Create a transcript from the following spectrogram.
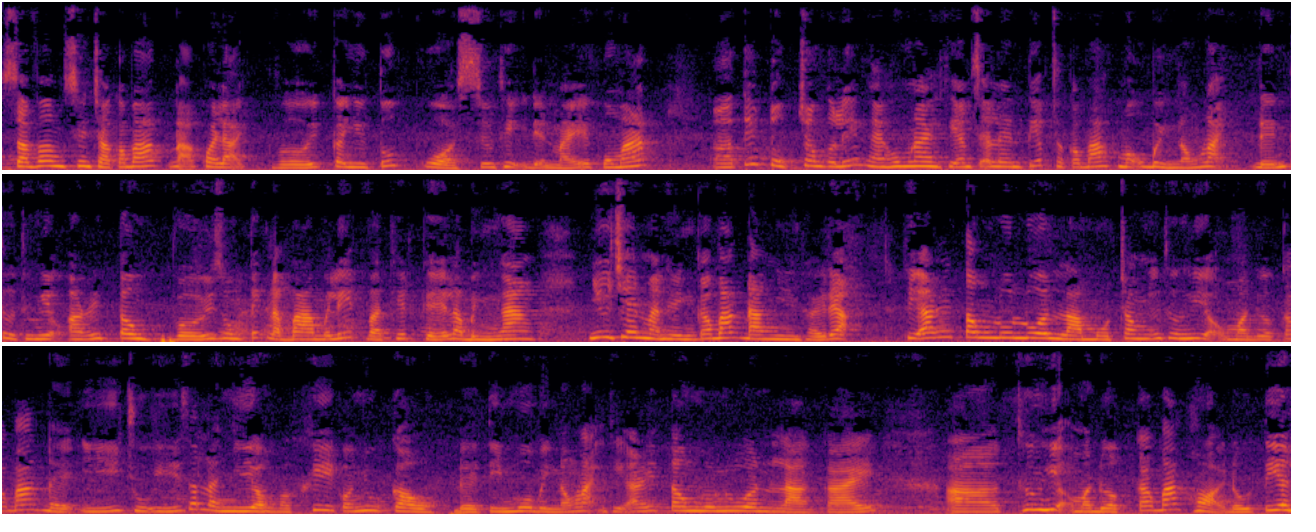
Dạ vâng, xin chào các bác đã quay lại với kênh youtube của siêu thị điện máy Ecomart à, ờ, Tiếp tục trong clip ngày hôm nay thì em sẽ lên tiếp cho các bác mẫu bình nóng lạnh đến từ thương hiệu Ariston với dung tích là 30 lít và thiết kế là bình ngang. Như trên màn hình các bác đang nhìn thấy đấy ạ thì Ariston luôn luôn là một trong những thương hiệu mà được các bác để ý chú ý rất là nhiều. Và khi có nhu cầu để tìm mua bình nóng lạnh thì Ariston luôn luôn là cái à, thương hiệu mà được các bác hỏi đầu tiên.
